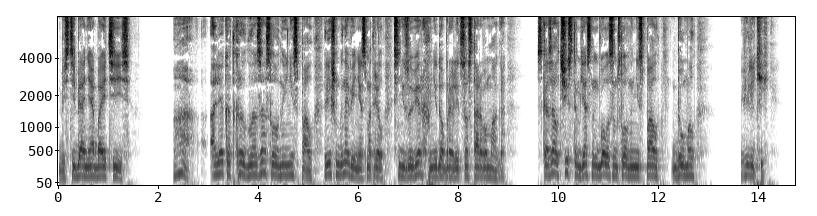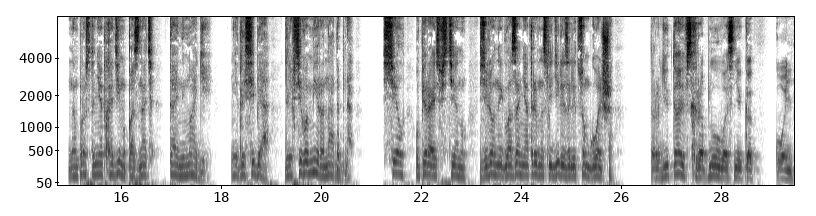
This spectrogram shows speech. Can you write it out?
без тебя не обойтись. А, Олег открыл глаза, словно и не спал, лишь мгновение смотрел снизу вверх в недоброе лицо старого мага. Сказал чистым ясным голосом, словно не спал, думал: "Великий, нам просто необходимо познать тайны магии. Не для себя, для всего мира надобно. Сел, упираясь в стену, зеленые глаза неотрывно следили за лицом Гольша. Таргитай всхрапнул во сне как конь,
